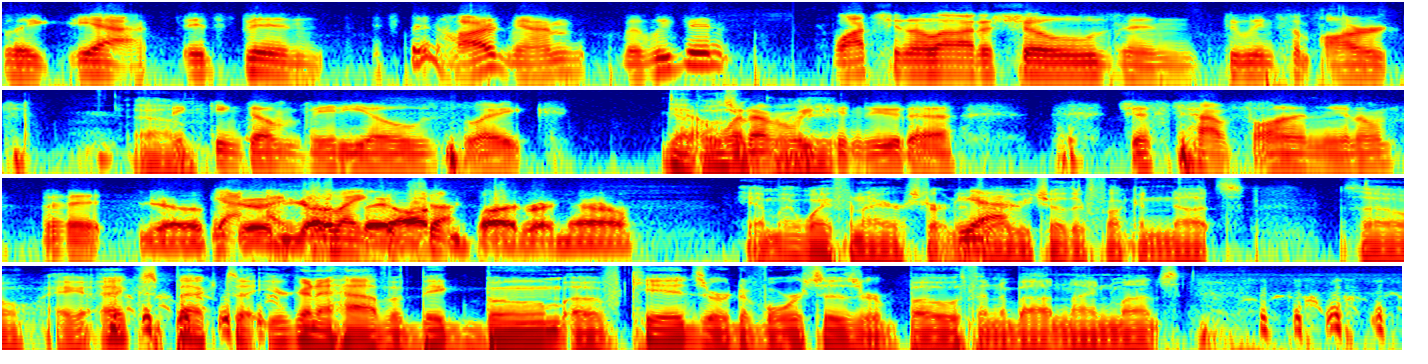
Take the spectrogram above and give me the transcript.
like yeah, it's been it's been hard, man. But we've been watching a lot of shows and doing some art, Um, making dumb videos, like yeah, you know, whatever we can do to just have fun, you know. But Yeah, that's Yeah, good. I You feel got to like stay it's, uh, occupied right now. Yeah, my wife and I are starting to Yeah. drive each other fucking nuts. So I, I expect that you're going to have a big boom of kids or divorces or both in about nine months.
